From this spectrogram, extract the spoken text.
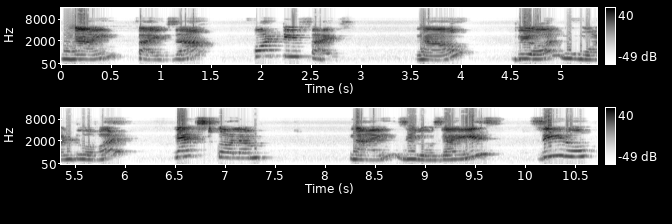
9 fives are 45. Now, we all move on to our next column. 9 zeros are is 0.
